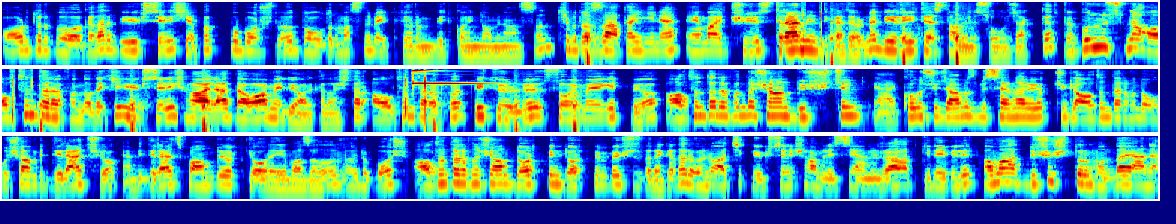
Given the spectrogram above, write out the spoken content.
order bloğa kadar bir yükseliş yapıp bu boşluğu doldurmasını bekliyorum Bitcoin dominansının. Ki bu da zaten yine MA200 trend indikatörüne bir retest hamlesi olacaktır. Ve bunun üstüne altın tarafındaki yükseliş hala devam ediyor arkadaşlar. Altın tarafı bir türlü soymaya gitmiyor. Altın tarafında şu an düşüş için yani konuşacağımız bir senaryo yok. Çünkü altın tarafında oluşan bir direnç yok. Yani bir direnç bandı yok ki orayı baz alalım. Önü boş. Altın tarafında şu an 4000-4500 lira kadar önü açık yükseliş hamlesi yani rahat gidebilir. Ama düşüş durumunda yani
